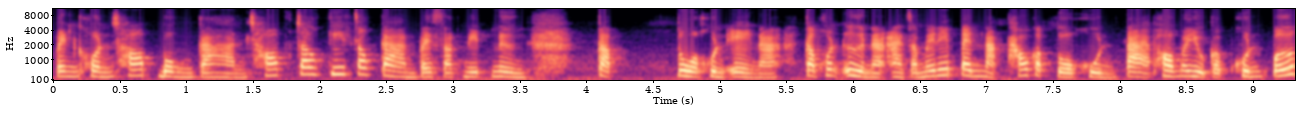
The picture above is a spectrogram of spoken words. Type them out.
เป็นคนชอบบงการ ชอบเจ้ากี้เจ้าการไปสักนิดหนึ่ง ตัวคุณเองนะ กับคนอื่นนะอาจจะไม่ได้เป็นหนักเท่ากับตัวคุณ แต่พอมาอยู่กับคุณปุ๊บ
